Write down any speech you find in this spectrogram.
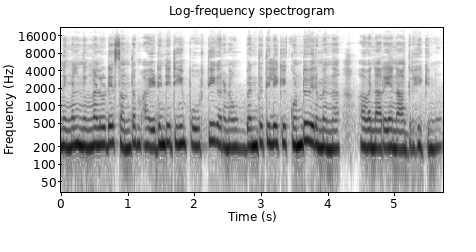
നിങ്ങൾ നിങ്ങളുടെ സ്വന്തം ഐഡന്റിറ്റിയും പൂർത്തീകരണവും ബന്ധത്തിലേക്ക് കൊണ്ടുവരുമെന്ന് അവൻ അറിയാൻ ആഗ്രഹിക്കുന്നു.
